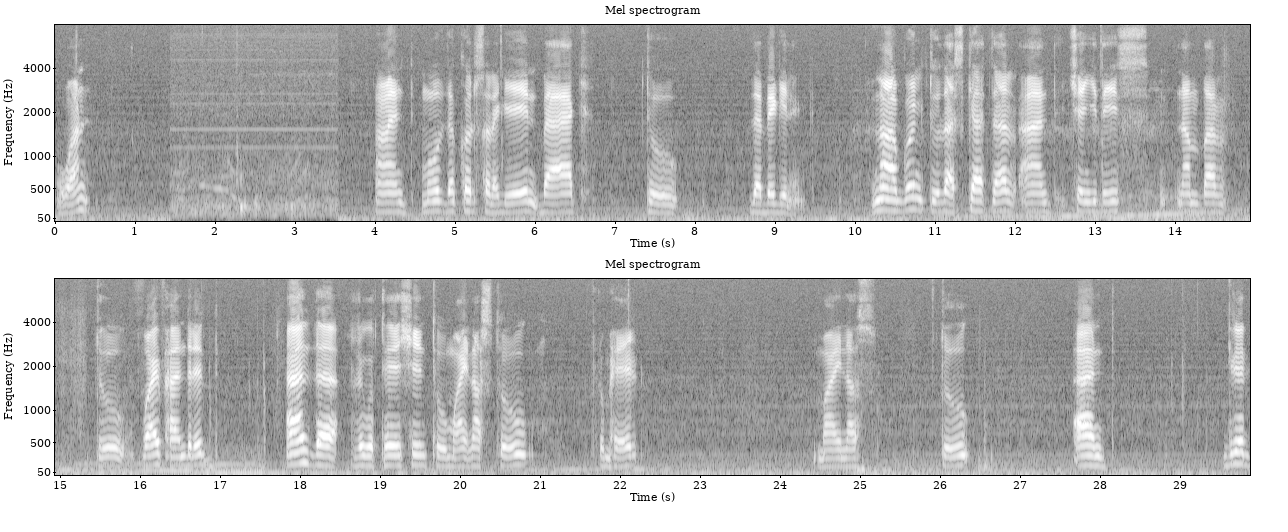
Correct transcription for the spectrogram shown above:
1 and move the cursor again back to the beginning. Now going to the scatter and change this number to 500 and the rotation to minus 2 from here. Minus 2 and grid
